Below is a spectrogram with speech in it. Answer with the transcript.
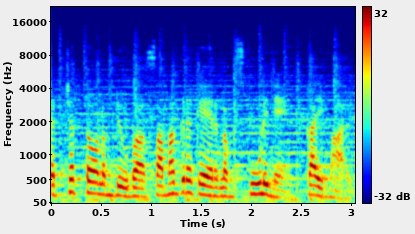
ലക്ഷത്തോളം രൂപ സമഗ്ര കേരളം സ്കൂളിനെ കൈമാറി.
